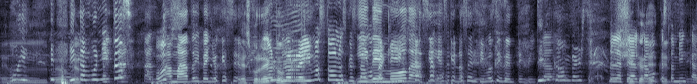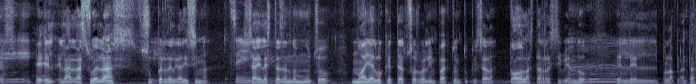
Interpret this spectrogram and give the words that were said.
El uy, peor y tan bonitos. Tan Ups. amado y bello que se Es ve. correcto. nos, nos reímos todos los que Y estamos de aquí. moda, sí, es que nos sentimos Team identificados. Converse. Sí, al cabo el- que están bien caros. Sí. El- el- la, la suela es súper delgadísima. Sí. O sea, ahí le estás dando mucho... No hay algo que te absorba el impacto en tu pisada. Todo la está recibiendo Ah. el, el- por la planta.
